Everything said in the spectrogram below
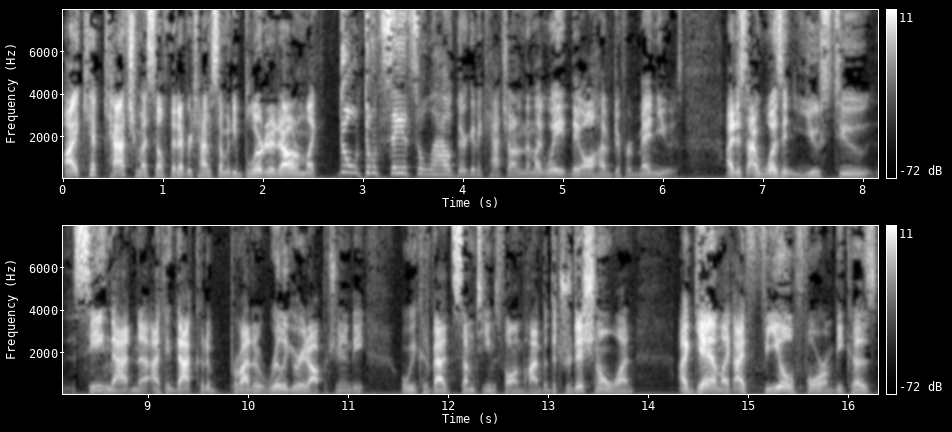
I kept catching myself that every time somebody blurted it out, I'm like, no, don't say it so loud. They're going to catch on. And then I'm like, wait, they all have different menus. I just, I wasn't used to seeing that. And I think that could have provided a really great opportunity where we could have had some teams falling behind. But the traditional one, again, like I feel for them because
